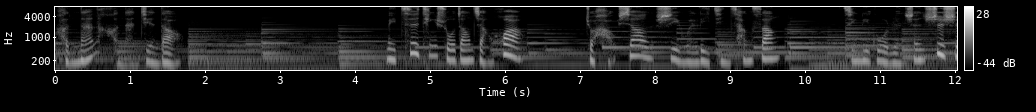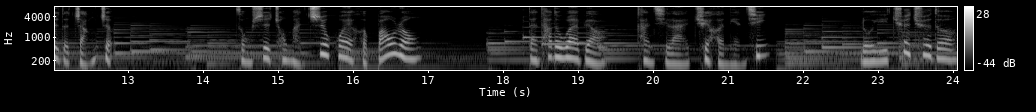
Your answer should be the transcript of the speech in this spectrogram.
很难很难见到。每次听所长讲话。就好像是一位历尽沧桑、经历过人生世事的长者，总是充满智慧和包容。但他的外表看起来却很年轻。罗伊确确的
